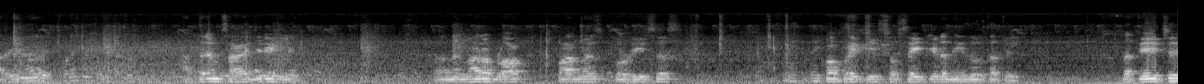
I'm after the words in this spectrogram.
അറിയുന്നു അത്തരം സാഹചര്യങ്ങളിൽ Nenmara block farmers producers cooperative സൊസൈറ്റിയുടെ നേതൃത്വത്തിൽ. പ്രത്യേകിച്ച്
